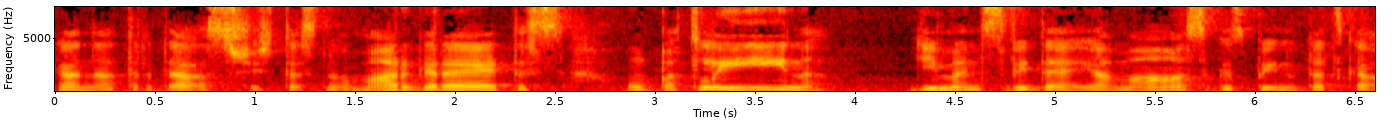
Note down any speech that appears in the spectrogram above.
gan atradās šis tas no Margarētas un pat Līna ģimenes vidējā māsa, kas bija nu, tāds kā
